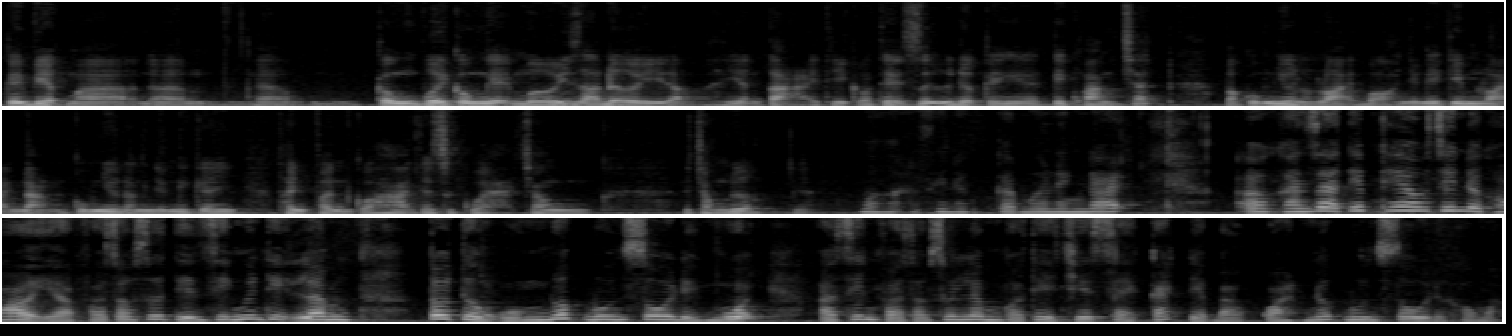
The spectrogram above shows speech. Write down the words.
cái việc mà ờ, ờ, công với công nghệ mới ra đời hiện tại thì có thể giữ được cái cái khoáng chất và cũng như là loại bỏ những cái kim loại nặng cũng như là những cái thành phần có hại cho sức khỏe trong trong nước. Dạ. Vâng ạ, xin được cảm ơn anh Đại. À, khán giả tiếp theo xin được hỏi à, Phó Giáo sư Tiến sĩ Nguyễn Thị Lâm. Tôi thường uống nước đun sôi để nguội. À, xin Phó Giáo sư Lâm có thể chia sẻ cách để bảo quản nước đun sôi được không ạ?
